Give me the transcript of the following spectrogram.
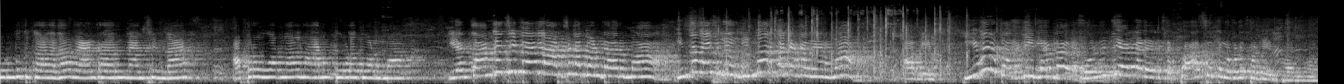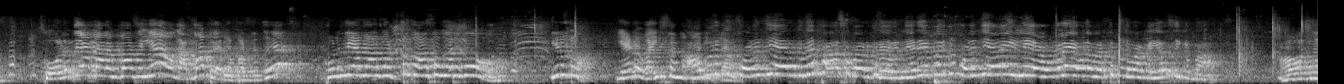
குடும்பத்துக்காக தான் வேண்டாருன்னு நினச்சிருந்தேன். அப்புறம் ஒரு நாள் நானும் கூட போகணுமா? என் தங்கச்சி பேர்ல அர்ச்சனை பண்றாருமா? இந்த வயசுல இவருக்கு இன்னொரு கல்யாணம் வேணுமா? அப்படின்னு. இவர் பக்தி பண்றாரு. கொழுந்தியாக்கள் இருக்க பாசத்துல கூட பண்ணியிருப்பாருமா? குழந்தையா மேல பாசம் ஏன் அவங்க அம்மா பேர்ல பண்ணுது குழந்தையா மேல மட்டும் பாசம் வருமோ? இருக்கலாம் ஏன்னா வயசு அந்த மாதிரி அவருக்கு. குழந்தையா இருக்குது பாசமா இருக்கிறாரு நிறைய பேருக்கு குழந்தையாவே இல்லையே. அவங்களே எவ்வளவு வருத்தப்படுவாங்க? யோசிக்குமா அவங்க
